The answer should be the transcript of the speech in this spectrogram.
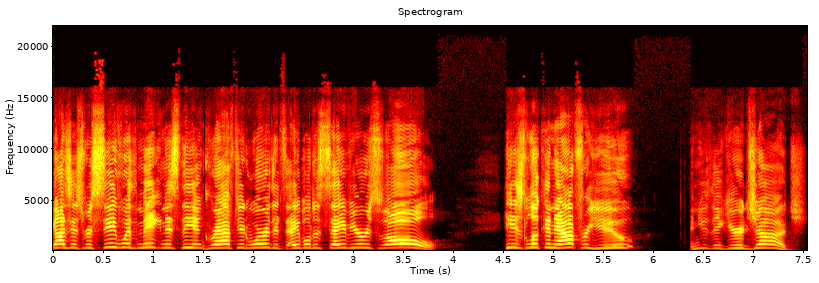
God says, receive with meekness the engrafted word that's able to save your soul. He's looking out for you, and you think you're a judge.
